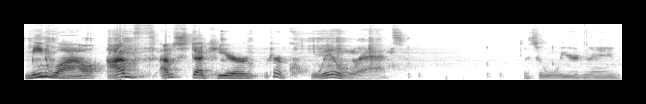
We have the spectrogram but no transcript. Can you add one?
Meanwhile, I'm I'm stuck here. What are quill rats? That's a weird name.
